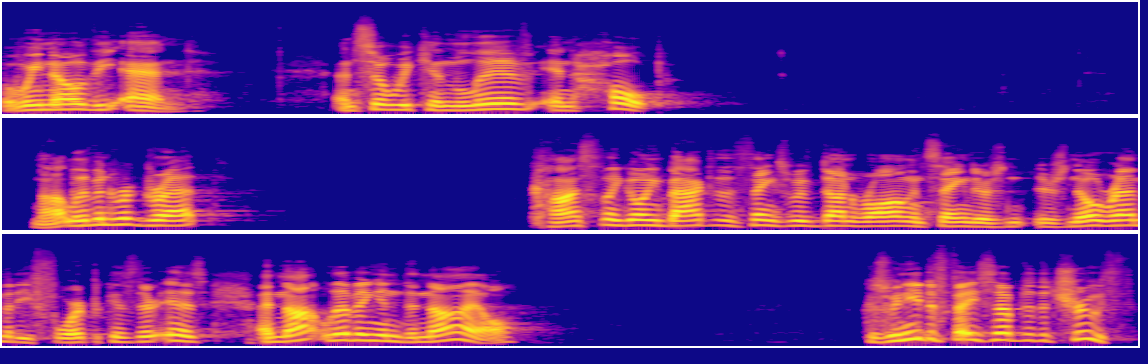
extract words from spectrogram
but we know the end. And so we can live in hope, not live in regret, constantly going back to the things we've done wrong and saying there's, there's no remedy for it because there is, and not living in denial because we need to face up to the truth.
